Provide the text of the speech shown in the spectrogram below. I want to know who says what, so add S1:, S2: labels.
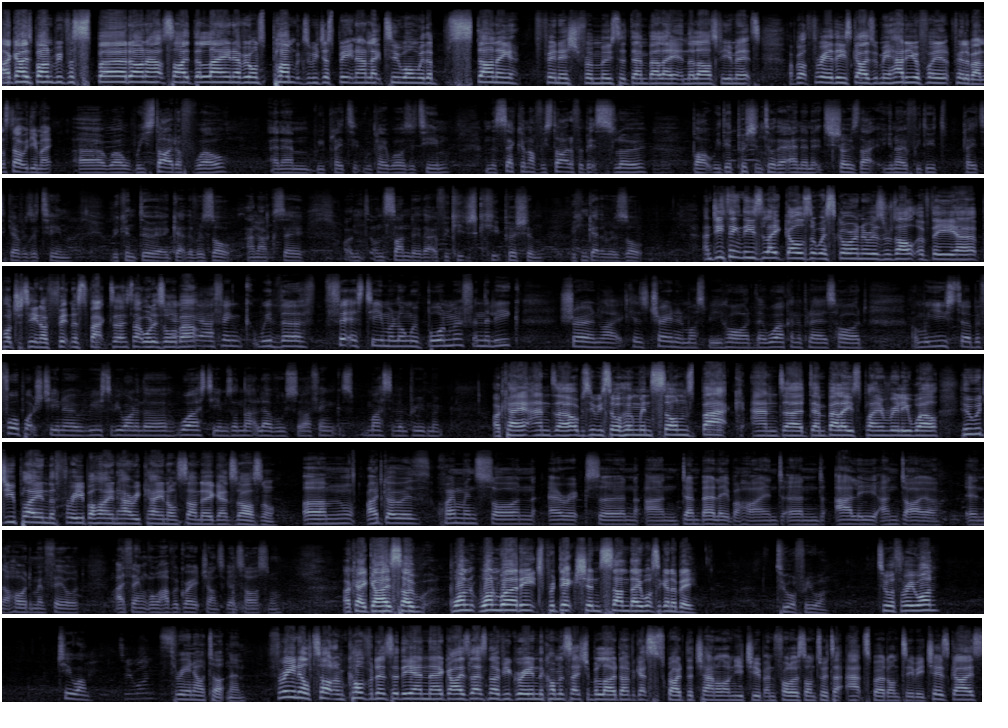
S1: Hi guys, Barnaby for Spurred on outside the lane. Everyone's pumped because we just beaten Anderlecht 2-1 with a stunning finish from Moussa Dembele in the last few minutes. I've got three of these guys with me. How do you feel, about it? Let's start with you, mate.
S2: Uh, well, we started off well, and then we played we played well as a team. In the second half, we started off a bit slow, but we did push until the end, and it shows that you know if we do play together as a team, we can do it and get the result. And I can say on, on Sunday that if we keep just keep pushing, we can get the result.
S1: And do you think these late goals that we're scoring are as a result of the uh, Pochettino fitness factor? Is that what it's all
S3: yeah,
S1: about?
S3: Yeah, I think with the fittest team along with Bournemouth in the league, showing like his training must be hard. They're working the players hard. And we used to, before Pochettino, we used to be one of the worst teams on that level. So I think it's massive improvement.
S1: Okay, and uh, obviously we saw Heung-min Son's back and uh, Dembele's playing really well. Who would you play in the three behind Harry Kane on Sunday against Arsenal?
S4: Um, I'd go with Heung-min Son, Eriksen and Dembele behind and Alli and Dier in the holding midfield. I think we'll have a great chance against Arsenal.
S1: Okay, guys, so one, one word each prediction Sunday. What's it going to be?
S2: Two or three one.
S1: Two or three one?
S3: 2 1.
S4: 3 0 Tottenham.
S1: 3 0 Tottenham. Confidence at the end there, guys. Let us know if you agree in the comment section below. Don't forget to subscribe to the channel on YouTube and follow us on Twitter at Spurred on TV. Cheers, guys.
